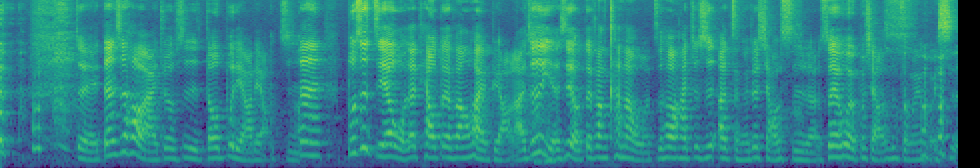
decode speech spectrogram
对，但是后来就是都不了了之。但不是只有我在挑对方外表啦，就是也是有对方看到我之后，他就是啊整个就消失了，所以我也不晓得是怎么一回事。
